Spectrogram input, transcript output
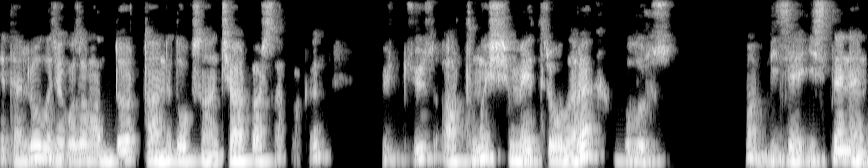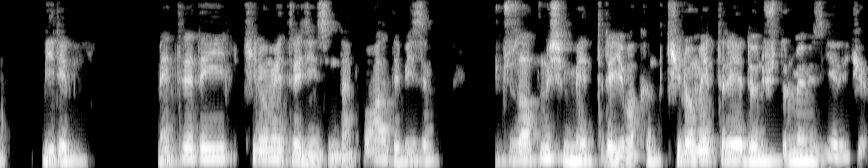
yeterli olacak. O zaman 4 tane 90 çarparsak bakın 360 metre olarak buluruz. Ama bize istenen birim metre değil kilometre cinsinden. O halde bizim 360 metreyi bakın kilometreye dönüştürmemiz gerekiyor.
